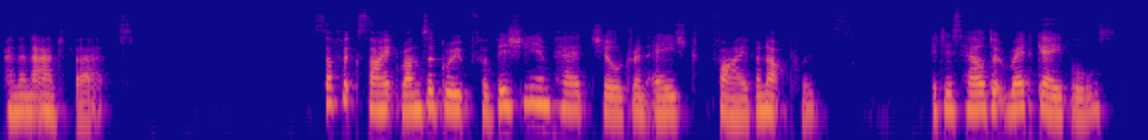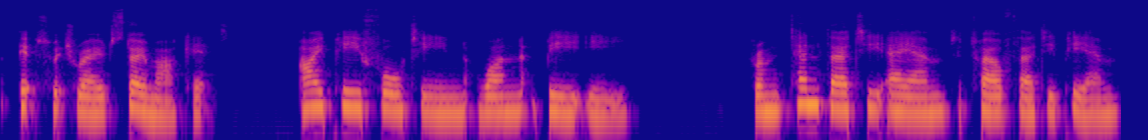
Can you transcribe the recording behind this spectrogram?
And an advert. Suffolk Sight runs a group for visually impaired children aged five and upwards. It is held at Red Gables, Ipswich Road, Stowmarket, IP 14 1BE, from 10:30 a.m. to 12:30 p.m.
